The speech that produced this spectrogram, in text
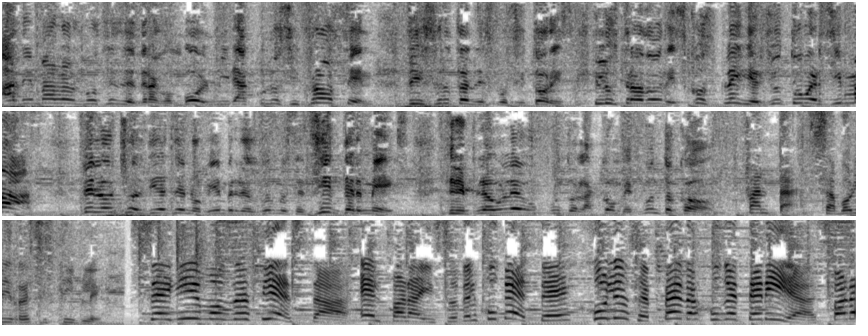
Además, las voces de Dragon Ball, Miraculous y Frozen. Disfruta de expositores, ilustradores, cosplayers, youtubers y más. Del 8 al 10 de noviembre nos vemos en Cintermex, www.lacombe.com. Fanta, sabor irresistible. Seguimos de fiesta. El paraíso del juguete, Julio Cepeda Jugueterías. Para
